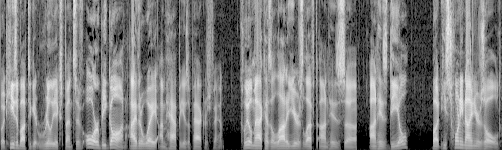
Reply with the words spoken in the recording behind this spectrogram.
But he's about to get really expensive or be gone. Either way, I'm happy as a Packers fan. Khalil Mack has a lot of years left on his uh, on his deal, but he's 29 years old.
